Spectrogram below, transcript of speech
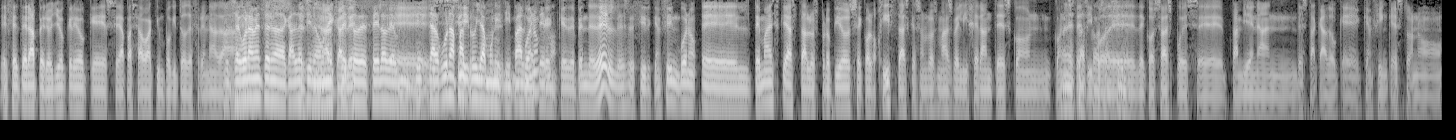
etcétera, pero yo creo que se ha pasado aquí un poquito de frenada. Pues seguramente no el alcalde, sino un exceso de celo de, de, alguna eh, patrulla municipal. Bueno, que, depende de él, es decir, que en fin, bueno, eh, el tema es que hasta los propios ecologistas, que son los más beligerantes con, con, este tipo de, cosas, pues eh, también han destacado que, que, en fin, que esto no,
